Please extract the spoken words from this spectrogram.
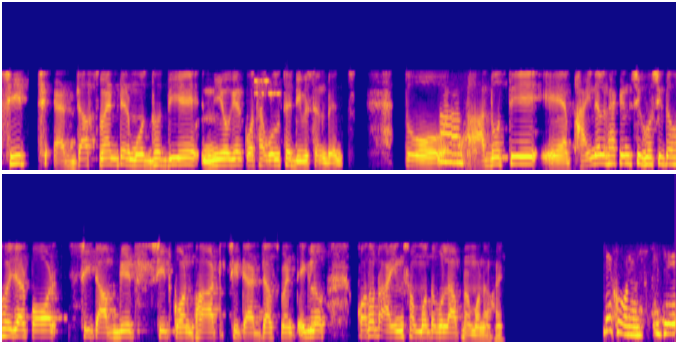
সিট অ্যাডজাস্টমেন্টের মধ্য দিয়ে নিয়োগের কথা বলছে ডিভিশন বেঞ্চ তো হুম। আদতে ফাইনাল ভ্যাকেন্সি ঘোষিত হয়ে যাওয়ার পর seat update seat convert seat adjustment এগুলো কতটা আইনসম্মত বলে আপনার মনে হয় দেখুন যে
